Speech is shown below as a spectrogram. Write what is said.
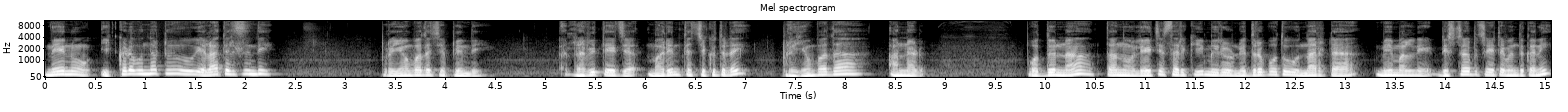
నేను ఇక్కడ ఉన్నట్టు ఎలా తెలిసింది? ప్రియంవద చెప్పింది. రవితేజ మరింత చిక్కుతుడై ప్రియంవద? అన్నాడు. పొద్దున్న తను లేచేసరికి మీరు నిద్రపోతూ ఉన్నారట. మిమ్మల్ని డిస్టర్బ్ చేయటం ఎందుకని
